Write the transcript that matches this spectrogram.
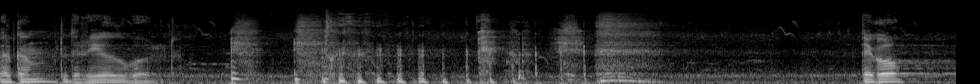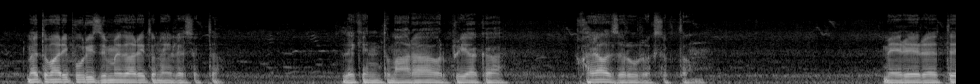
welcome to the real world देखो मैं तुम्हारी पूरी ज़िम्मेदारी तो नहीं ले सकता। लेकिन तुम्हारा और प्रिया का ख्याल ज़रूर रख सकता हूँ। मेरे रहते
